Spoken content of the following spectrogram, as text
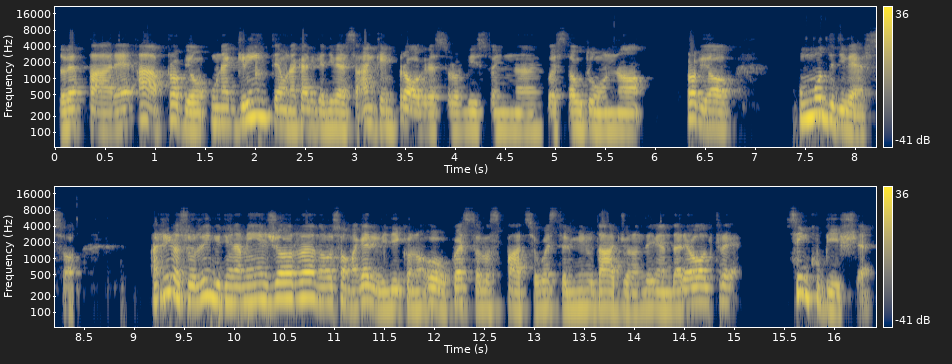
dove appare, ha proprio una grinta e una carica diversa, anche in progress l'ho visto in, in questo autunno, proprio un mood diverso. Arriva sul ring di una major, non lo so, magari gli dicono, oh, questo è lo spazio, questo è il minutaggio, non devi andare oltre, si incupisce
